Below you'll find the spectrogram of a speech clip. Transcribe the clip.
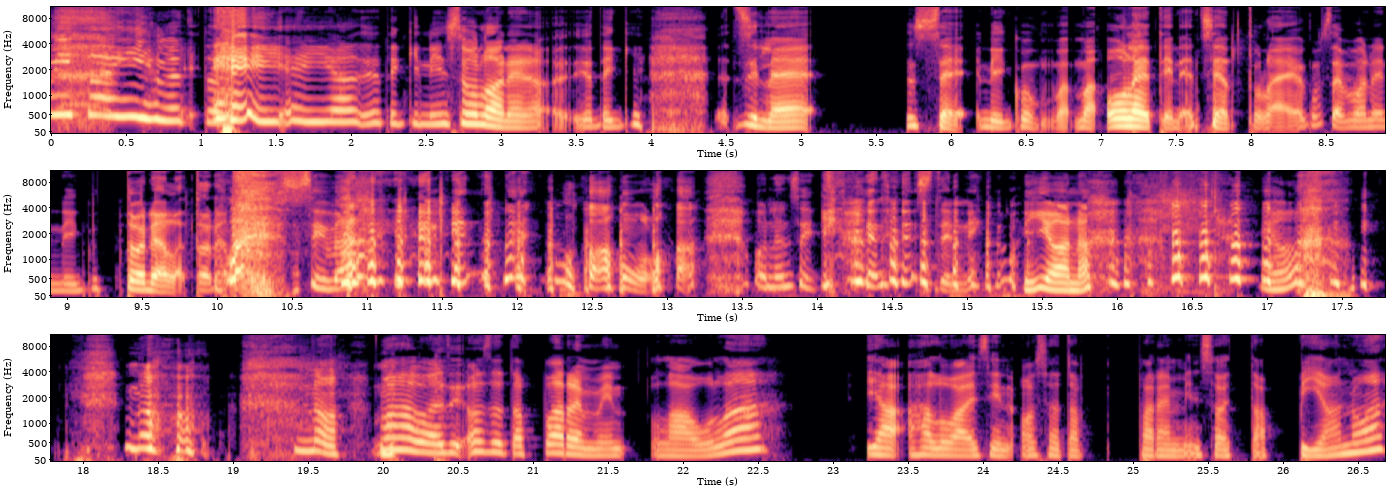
Mitä ihmettä? ei, ei, ja jotenkin niin sulonen, jotenkin sille se, niin kuin mä, mä oletin, että sieltä tulee joku semmoinen niin kuin todella, todella syvällinen niin laulaa. Olen sekin tietysti niin kuin ihana. Joo. No, no, mä haluaisin osata paremmin laulaa ja haluaisin osata paremmin soittaa pianoa.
